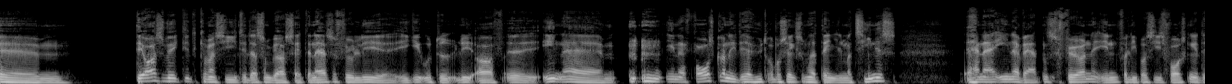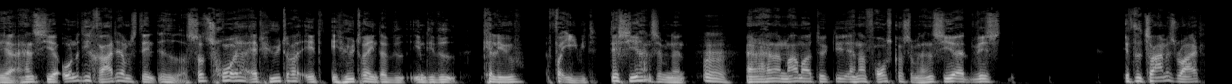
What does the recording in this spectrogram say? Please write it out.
Øh, det er også vigtigt, kan man sige, det der, som vi også sagde, den er selvfølgelig øh, ikke udødelig, og øh, en, af, en af forskerne i det her hydroprojekt, som hedder Daniel Martinez, han er en af verdens førende inden for lige præcis forskning af det her. Han siger, under de rette omstændigheder, så tror jeg, at hydra, et, et hydra-individ individ kan leve for evigt. Det siger han simpelthen. Mm. Han, han er en meget, meget dygtig, han er forsker simpelthen. Han siger, at hvis, if the time is right,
